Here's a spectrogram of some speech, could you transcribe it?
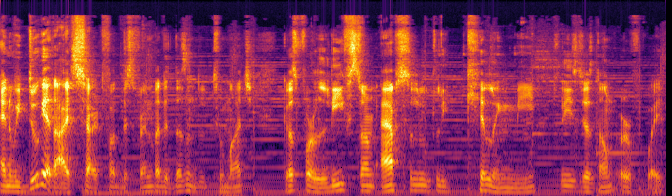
And we do get Ice Shard for this friend, but it doesn't do too much. Goes for Leaf Storm, absolutely killing me. Please just don't Earthquake.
